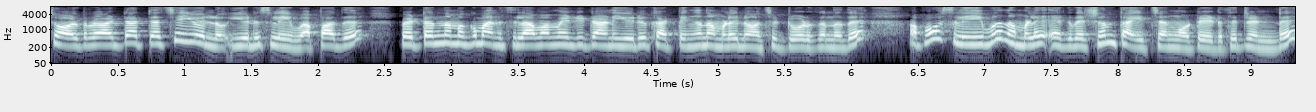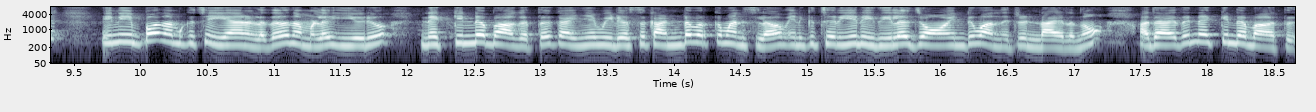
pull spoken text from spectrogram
ഷോൾഡറുമായിട്ട് അറ്റാച്ച് ചെയ്യുമല്ലോ ഈ ഒരു സ്ലീവ് അപ്പോൾ അത് പെട്ടെന്ന് നമുക്ക് മനസ്സിലാവാൻ വേണ്ടിയിട്ടാണ് ഈ ഒരു കട്ടിങ് നമ്മൾ നോച്ച് ഇട്ട് കൊടുക്കുന്നത്. അപ്പോൾ സ്ലീവ് നമ്മൾ ഏകദേശം തയ്ച്ചങ്ങോട്ട് എടുത്തിട്ടുണ്ട്. ഇനിയിപ്പോൾ നമുക്ക് ചെയ്യാനുള്ളത് നമ്മൾ ഈ ഒരു നെക്കിന്റെ ഭാഗത്ത് കഴിഞ്ഞ വീഡിയോസ് കണ്ടവർക്ക് മനസ്സിലാവും. എനിക്ക് ചെറിയ രീതിയിൽ ജോയിന്റ് വന്നിട്ടുണ്ടായിരുന്നു. അതായത് നെക്കിന്റെ ഭാഗത്ത്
